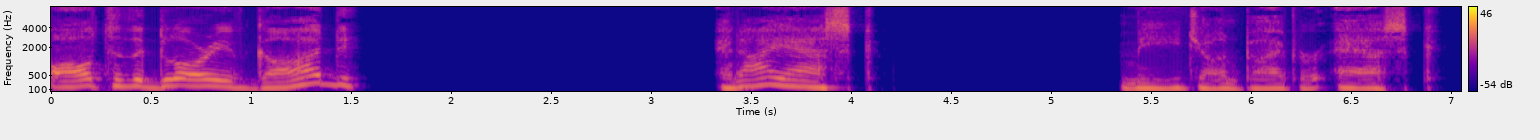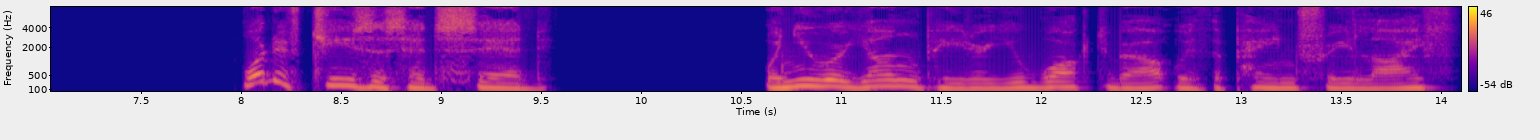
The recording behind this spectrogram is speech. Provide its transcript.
all to the glory of God? And I ask, me, John Piper, ask, what if Jesus had said, when you were young, Peter, you walked about with a pain free life?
